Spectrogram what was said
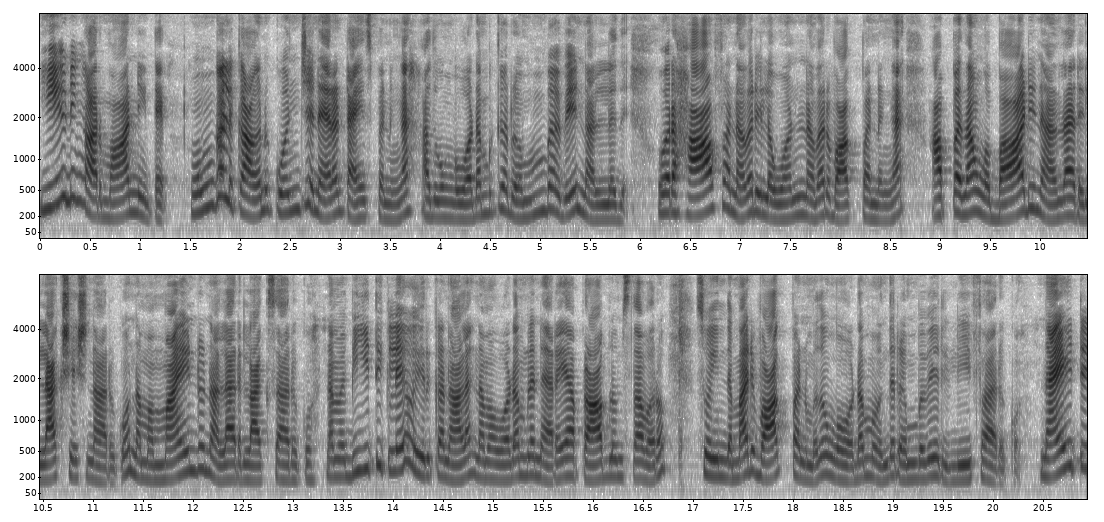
ஈவினிங் ஆர் மார்னிங் டைம் உங்களுக்காகனு கொஞ்சம் நேரம் டைம் பண்ணுங்கள் அது உங்கள் உடம்புக்கு ரொம்பவே நல்லது. ஒரு ஹாஃப் அன் ஹவர் இல்லை ஒன் ஹவர் வாக் பண்ணுங்கள் அப்போ தான் உங்கள் பாடி நல்லா ரிலாக்ஸேஷனாக இருக்கும். நம்ம மைண்டும் நல்லா ரிலாக்ஸாக இருக்கும். நம்ம வீட்டுக்குள்ளே இருக்கனால நம்ம உடம்புல நிறையா ப்ராப்ளம்ஸ் தான் வரும். ஸோ இந்த மாதிரி வாக் பண்ணும்போது உங்கள் உடம்பு வந்து ரொம்பவே ரிலீஃபாக இருக்கும். Night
